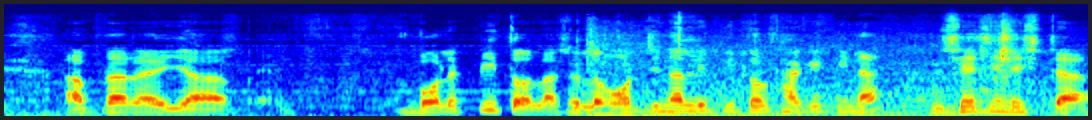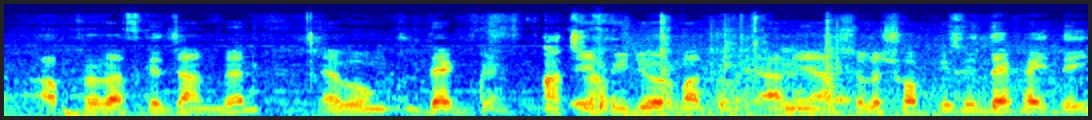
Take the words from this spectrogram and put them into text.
আপনার ইয়া বলে পিতল আসলে অরিজিনালি পিতল থাকে কিনা সেই জিনিসটা আপনারা আজকে জানবেন এবং দেখবেন আচ্ছা। এই ভিডিওর মাধ্যমে। আমি আসলে সবকিছু দেখাই দেই।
